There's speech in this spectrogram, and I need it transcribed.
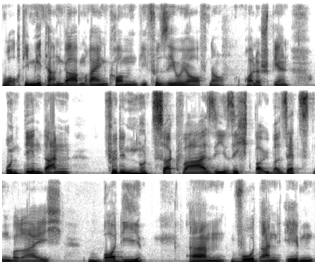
wo auch die Meta-Angaben reinkommen, die für SEO ja oft eine Rolle spielen. Und den dann für den Nutzer quasi sichtbar übersetzten Bereich Body, ähm, wo dann eben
